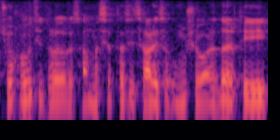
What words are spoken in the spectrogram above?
ჩვენ ხო ვიცით რომ 300000-იც არის უმუშევარი და 1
